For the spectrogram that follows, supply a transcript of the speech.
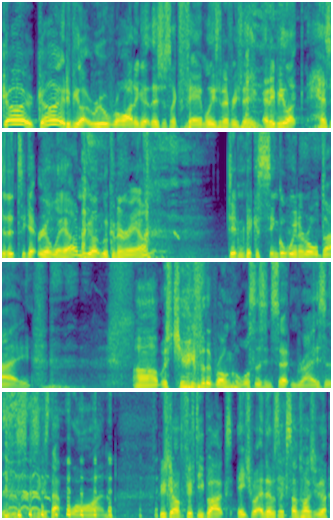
go, go. And he'd be like real riding it. There's just like families and everything. And he'd be like hesitant to get real loud and he'd be like looking around. Didn't pick a single winner all day. uh, was cheering for the wrong horses in certain races because he was that blind. He was going 50 bucks each way. And there was like sometimes he'd be like,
